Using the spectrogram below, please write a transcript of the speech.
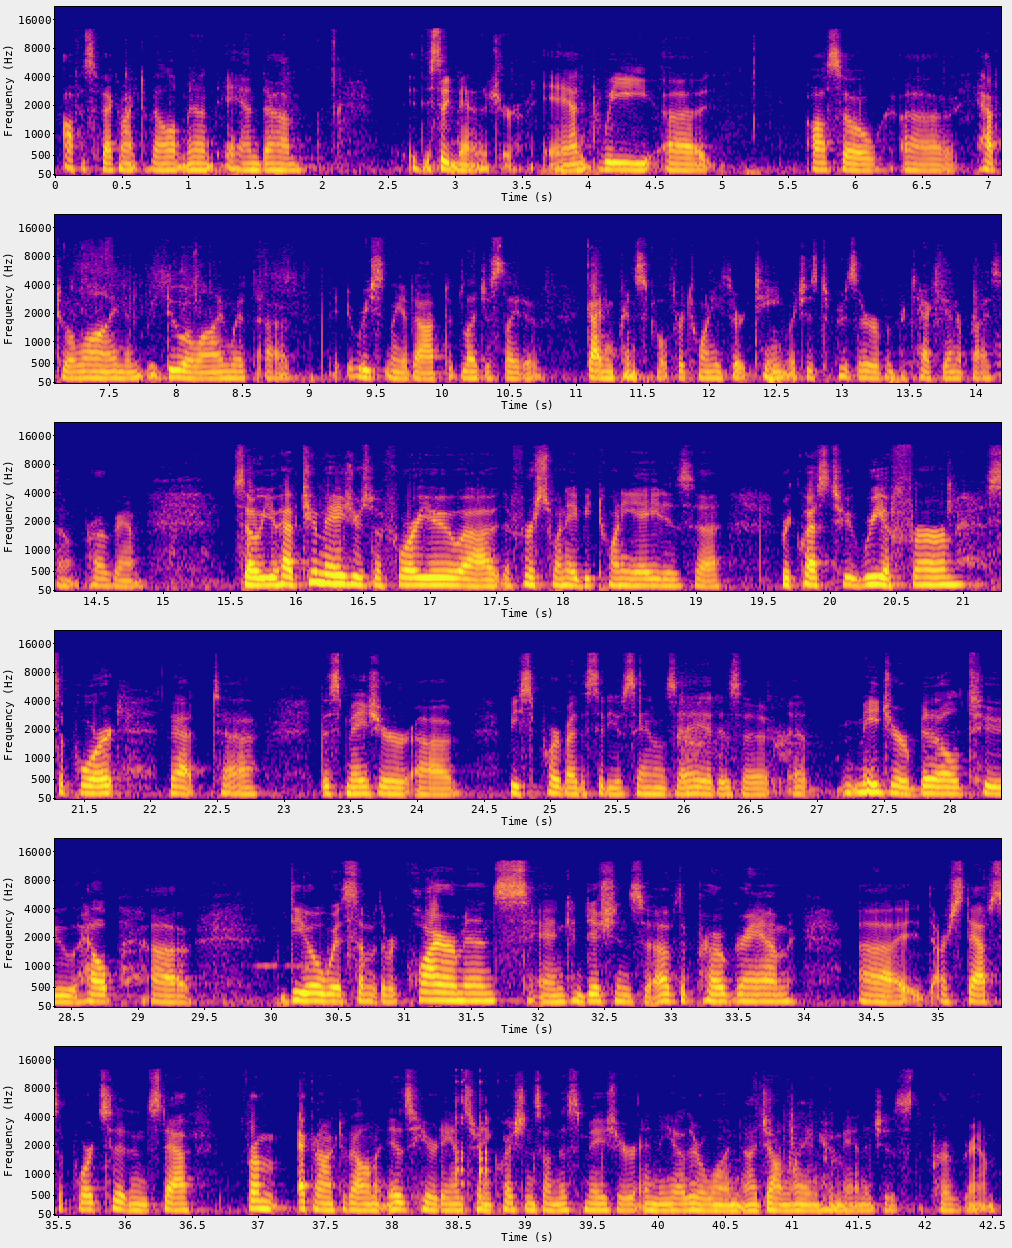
Office of Economic Development, and um, the city manager. And we uh, also uh, have to align, and we do align with uh, recently adopted legislative guiding principle for 2013, which is to preserve and protect the enterprise zone program. So you have two measures before you. Uh, The first one, AB 28, is a request to reaffirm support that uh, this measure uh, be supported by the city of San Jose. It is a a major bill to help deal with some of the requirements and conditions of the program. Uh, Our staff supports it, and staff from Economic Development is here to answer any questions on this measure, and the other one, uh, John Lang, who manages the program.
